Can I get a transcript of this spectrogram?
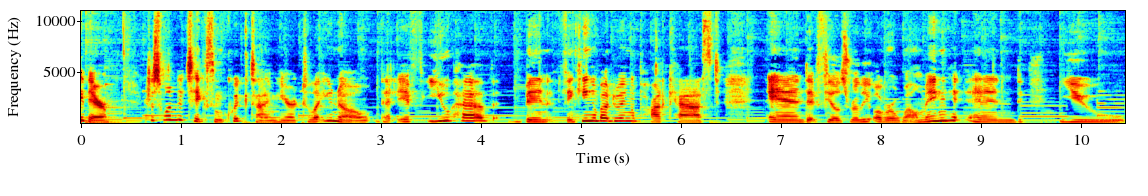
Hey there. Just wanted to take some quick time here to let you know that if you have been thinking about doing a podcast and it feels really overwhelming and you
